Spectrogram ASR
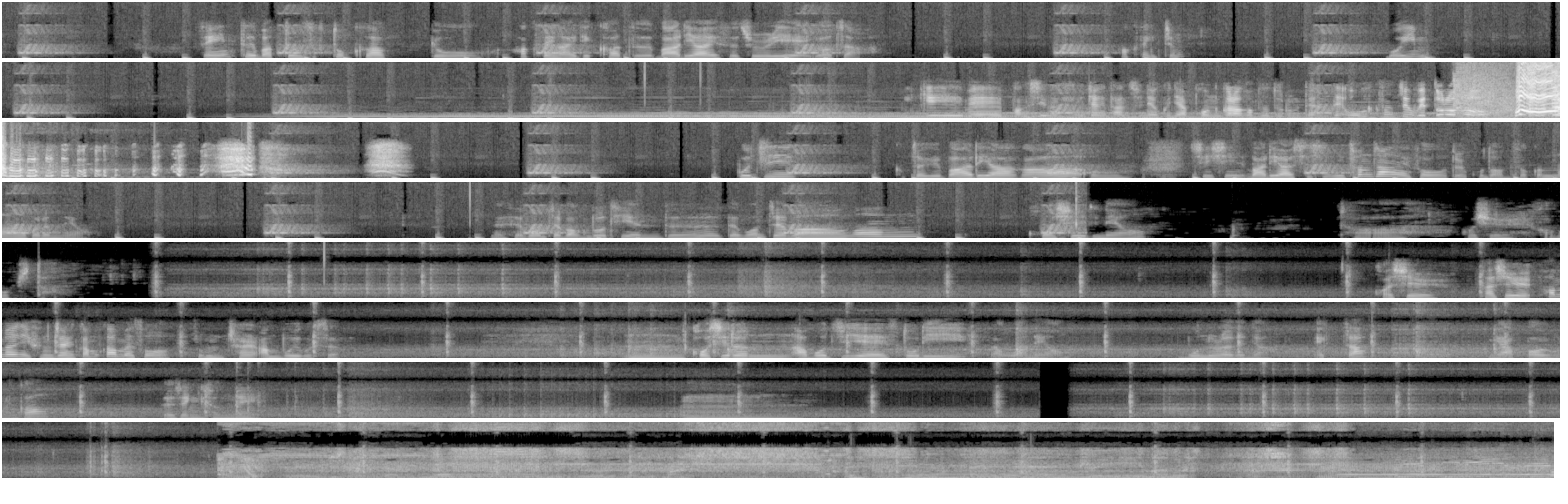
세인트 마틴 스토크 학교 학생 아이디 카드 마리아 S 줄리에 여자 학생증 모임 이 게임의 방식은 굉장히 단순해요. 그냥 번갈아 가면서 누르면 되는데, 어, 학생증 왜 떨어져? 뭐지? 갑자기 마리아가, 어, 시신, 마리아 시신이 천장에서 뚫고 나오면서 끝나버렸네요. 네, 세 번째 방도 디엔드. 네 번째 방은 거실이네요. 자, 거실 가봅시다. 거실. 사실 화면이 굉장히 깜깜해서 좀 잘 안 보이고 있어요. 음, 거실은 아버지의 스토리라고 하네요. 뭐 눌러야 되냐? 액자? 이게 아빠 얼굴인가? 네, 생기셨네. 음,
